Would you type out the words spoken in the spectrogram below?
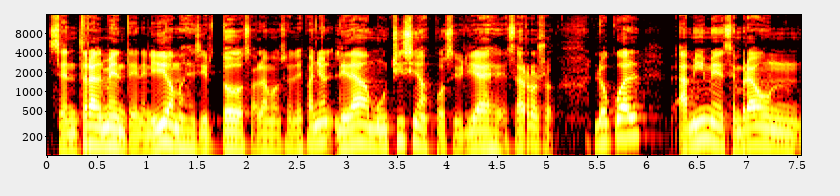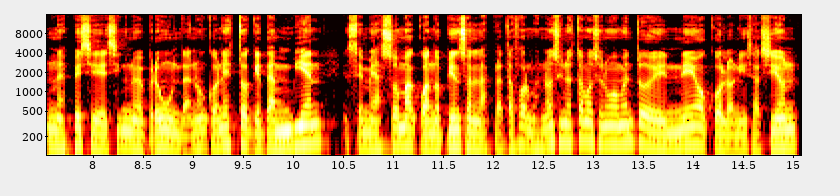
centralmente en el idioma, es decir, todos hablamos el español, le daba muchísimas posibilidades de desarrollo, lo cual a mí me sembraba una especie de signo de pregunta, ¿no? Con esto que también se me asoma cuando pienso en las plataformas, ¿no? Si no estamos en un momento de neocolonización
